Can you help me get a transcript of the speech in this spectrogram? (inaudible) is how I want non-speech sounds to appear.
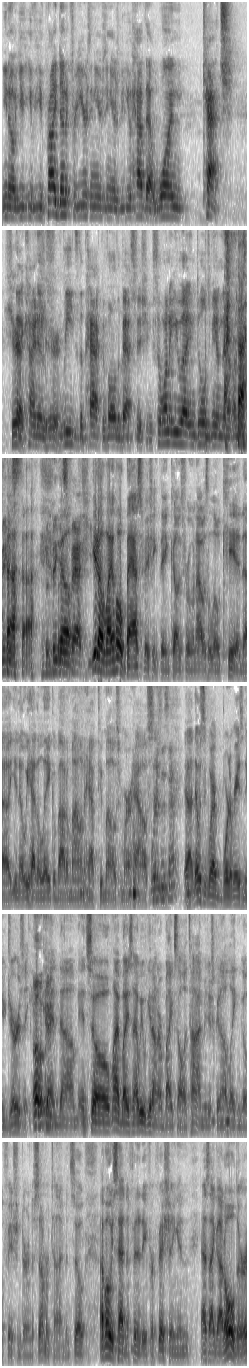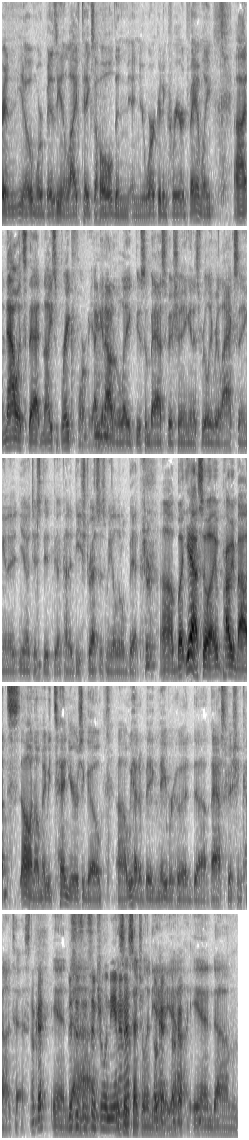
You know, you, you've, you've probably done it for years and years and years, but you have that one catch Sure. that kind of sure. leads the pack of all the bass fishing. So why don't you uh, indulge me on the on the biggest (laughs) the biggest well, bass you you know, my whole bass fishing thing comes from when I was a little kid. Uh, you know, we had a lake about a mile and a half, two miles from our house. Where's and, this at? Yeah, that was where I was born and raised in New Jersey. Oh, okay. And um, and so my buddies and I, we would get on our bikes all the time and just go on the lake and go fishing during the summertime. And so I've always had an affinity for fishing. And as I got older and you know more busy and life takes a hold and and you're working and career and family, uh, now it's that nice break for me. I get out on the lake, do some bass fishing, and it's really relaxing, and it you know just it uh, kind of de stresses me a little bit. Sure. Uh, but yeah, so I, probably about I don't know maybe ten years ago, uh, we had a big neighborhood uh, bass fishing contest. Okay. And This is in uh, Central Indiana This is Central Indiana, Okay, yeah. okay. And um,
